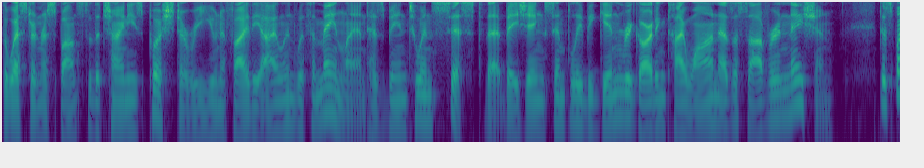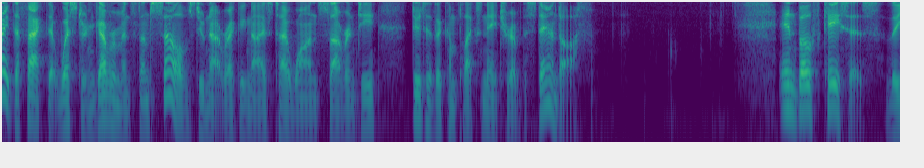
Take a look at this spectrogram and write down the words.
The Western response to the Chinese push to reunify the island with the mainland has been to insist that Beijing simply begin regarding Taiwan as a sovereign nation, despite the fact that Western governments themselves do not recognize Taiwan's sovereignty due to the complex nature of the standoff. In both cases, the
